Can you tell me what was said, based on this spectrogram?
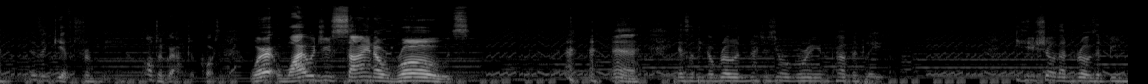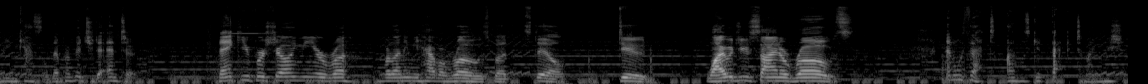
there's a gift from me. Autographed, of course. Where? Why would you sign a rose? yes, I think a rose matches your green perfectly. If you show that rose at Bean Bean Castle, they'll permit you to enter. Thank you for showing me your ro- for letting me have a rose, but still, dude, why would you sign a rose? And with that, I must get back to my mission.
